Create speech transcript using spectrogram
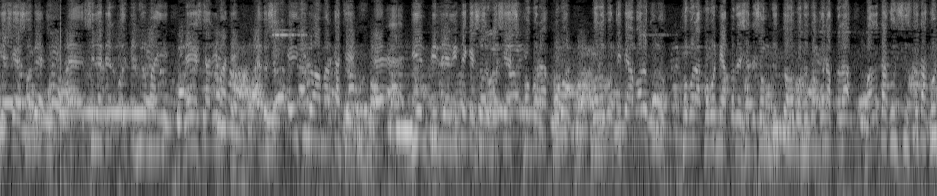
গিয়ে শেষ হবে সিলেটের ঐতিহ্যবাহী রেজিস্ট্রারি মাঠে। দর্শক এই ছিল আমার কাছে বিএনপির র্যালি থেকে সর্বশেষ খবর খবরাখবর। পরবর্তীতে আবারও কোনো খবরাখবর নিয়ে আপনাদের সাথে সংযুক্ত হব। তখন আপনারা ভালো থাকুন, সুস্থ থাকুন।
